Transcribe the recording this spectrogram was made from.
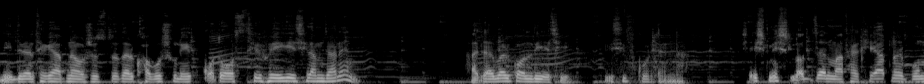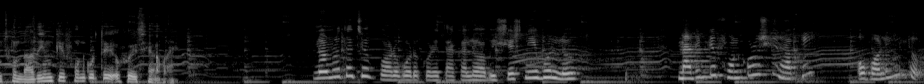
নিদ্রা থেকে আপনার অসুস্থতার খবর শুনে কত অস্থির হয়ে গিয়েছিলাম জানেন? হাজারবার কল দিয়েছি রিসিভ করলেন না। শেষমেশ লজ্জার মাথা খেয়ে আপনার বন্ধু নাদিমকে ফোন করতে হয়েছে আমায়। নম্রতা চোখ বড় বড় করে তাকালো অবিশ্বাস নিয়ে বলল নাদিমকে ফোন করেছিলেন আপনি? ও বলেনি তো।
